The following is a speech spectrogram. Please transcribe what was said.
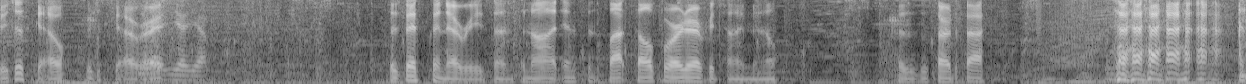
We just go? We just go, right? Yeah, yeah, yeah. There's basically no reason to not instant slap teleporter every time now. Because of this artifact. Oh,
